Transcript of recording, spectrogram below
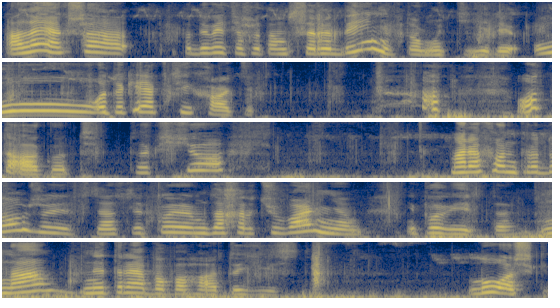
Але якщо подивитися, що там всередині в тому тілі, у отаке, як в цій хаті. Отак от. Так що марафон продовжується, слідкуємо за харчуванням і повірте, нам не треба багато їсти. Ложки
